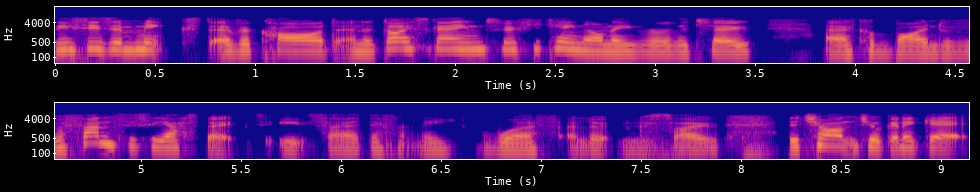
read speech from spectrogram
this is a mixed of a card and a dice game. So if you're keen on either of the two, uh, combined with a fantasy aspect, it's uh, definitely worth a look. Yeah. So the chance you're going to get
